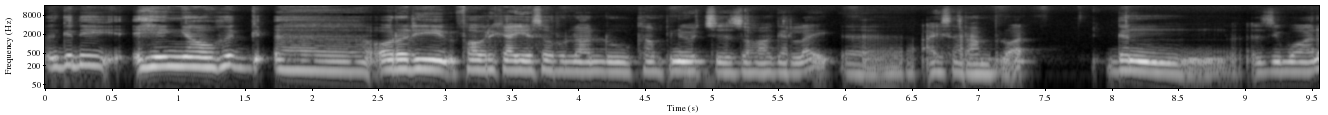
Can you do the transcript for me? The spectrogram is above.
እንግዲህ ይሄኛው ህግ already ፋብሪካ እየሰሩ ላሉ company ዎች እዛው ሀገር ላይ አይሰራም ብለዋል ግን እዚህ በኋላ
